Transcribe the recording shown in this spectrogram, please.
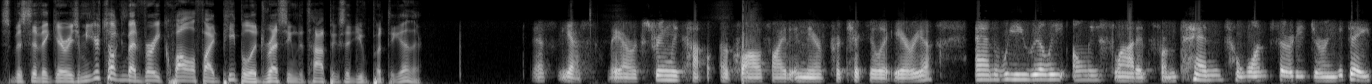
specific areas. I mean, you're talking about very qualified people addressing the topics that you've put together. Yes, yes, they are extremely co- uh, qualified in their particular area, and we really only slotted from 10 to 1:30 during the day.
